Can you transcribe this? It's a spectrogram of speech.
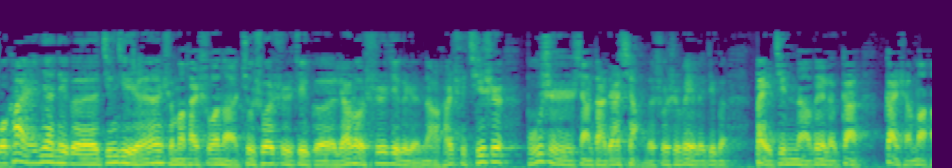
我看人家那个经纪人什么还说呢，就说是这个梁洛施这个人呢，还是其实不是像大家想的，说是为了这个拜金呢，为了干干什么？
